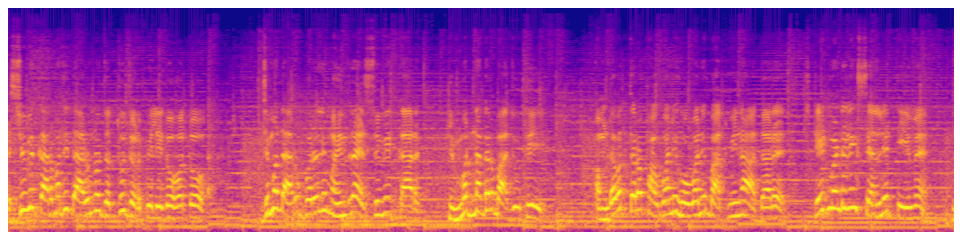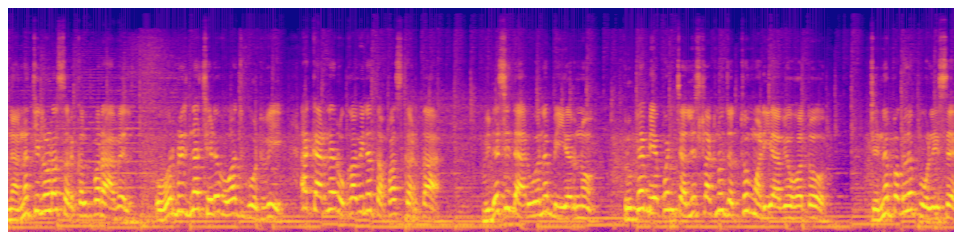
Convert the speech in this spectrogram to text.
એસયુવી કારમાંથી દારૂનો જથ્થો ઝડપી લીધો હતો, જેમાં દારૂ ભરેલી મહિન્દ્રા એસયુવી કાર હિંમતનગર બાજુથી અમદાવાદ તરફ આવવાની હોવાની બાતમીના આધારે સ્ટેટ મેન્ટેનિંગ સેલની ટીમે નાના ચિલોડા સર્કલ પર આવેલ ઓવરબ્રિજના છેડે વોચ ગોઠવી આ કારને રોકાવીને તપાસ કરતા વિદેશી દારૂ અને બિયરનો રૂપિયા બે પોઈન્ટ ચાલીસ લાખનો જથ્થો મળી આવ્યો હતો, જેને પગલે પોલીસે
